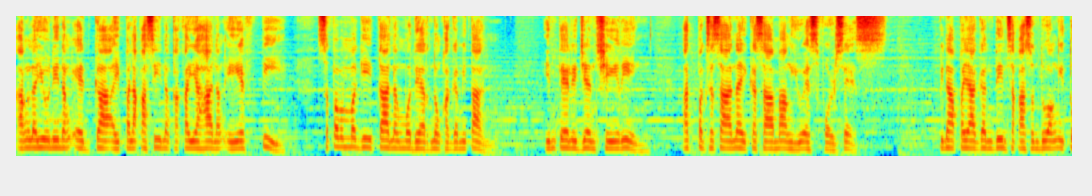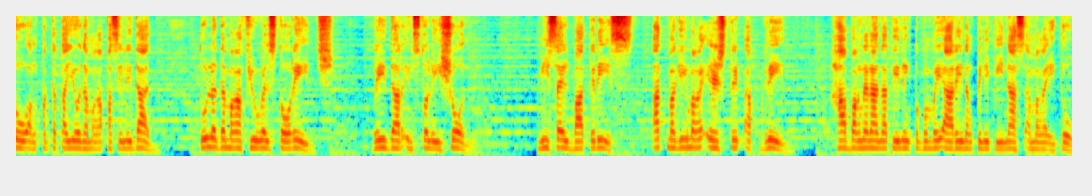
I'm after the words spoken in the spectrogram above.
Ang layunin ng EDCA ay palakasin ang kakayahan ng AFP sa pamamagitan ng modernong kagamitan, intelligence sharing at pagsasanay kasama ang US forces. Pinapayagan din sa kasunduang ito ang pagtatayo ng mga pasilidad tulad ng mga fuel storage, radar installation, missile batteries at maging mga airstrip upgrade habang nananatiling pagmamayari ng Pilipinas ang mga ito.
